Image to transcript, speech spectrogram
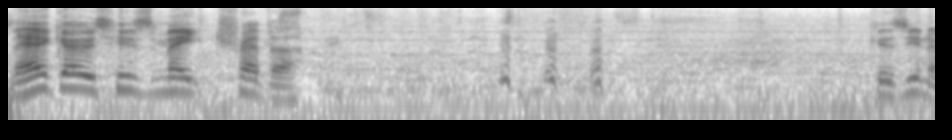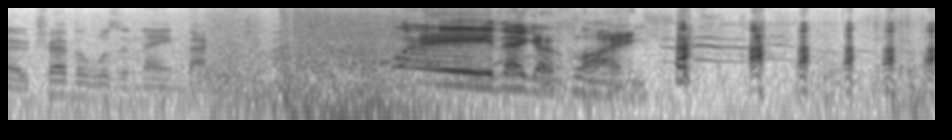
there goes his mate Trevor. Because, you know, Trevor was a name back in Japan. Way, they go flying!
